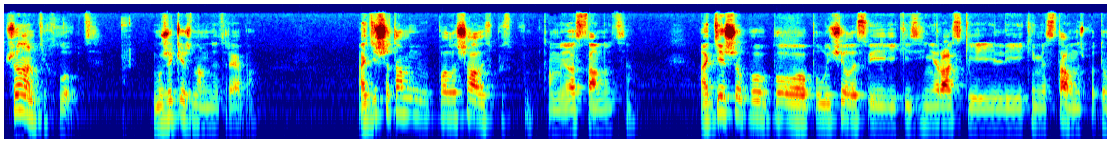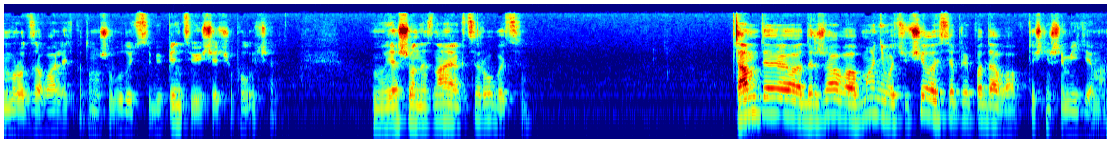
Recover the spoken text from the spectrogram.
Що нам ті хлопці? Мужики ж нам не треба. А ті, що там і полишались, там і остануться. А ті, що получили свої якісь генеральські і які міста, вони ж потім рот завалять, тому що будуть собі пенсію і ще що получати. Ну я що не знаю, як це робиться. Там, де держава обманювати училась, я преподавав, точніше, мій демон.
